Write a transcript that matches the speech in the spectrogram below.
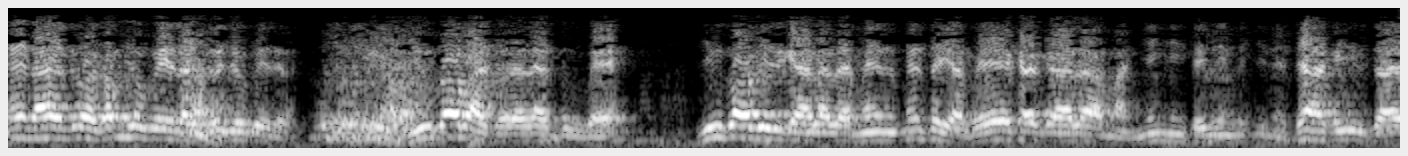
အဲဒါသူကကောင်းကျုပ်ပေးလားဆိုးကျုပ်ပေးလားယူသောပါဆိုရတဲ့သူပဲ ယူသောပြီကလည်းလည်းမင်းမင်းစိတ်ရပဲခက်ကာလမှာငြိမ့်ငြိမ့်သိမ့်သိမ့်မရှိနဲ့ဒါခရုစား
